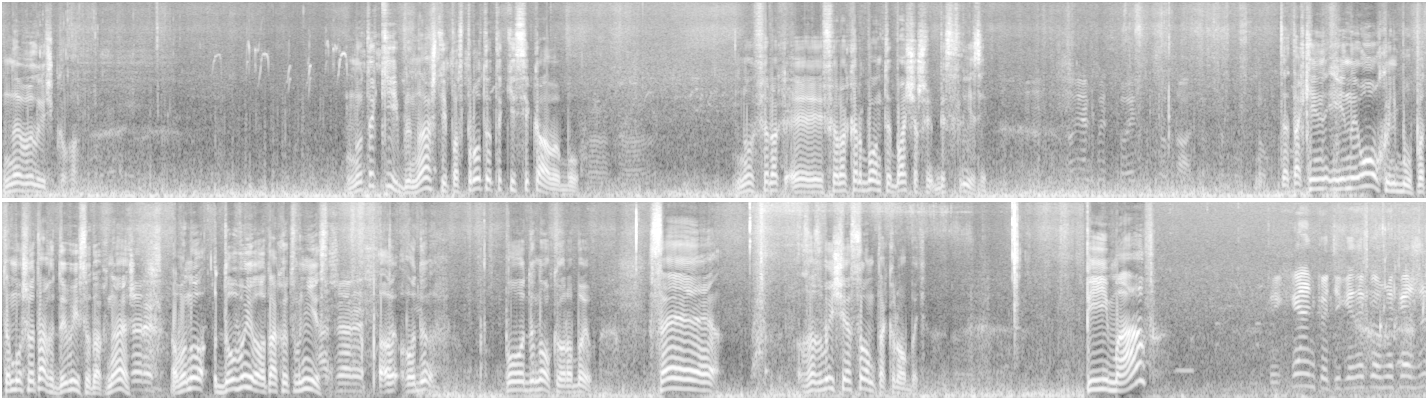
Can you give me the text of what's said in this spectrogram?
невеличкого. Ну такий, блін, знаєш, типу, спроти такий цікавий був. Ну, ферок, е, ти бачиш, без слізі. Ну якби слизь, то так. Та так і, і не окунь був, тому що так, дивись отак, знаєш, а воно давило так от вниз. Один, поодиноко робив. Це зазвичай сон так робить. Піймав? Тихенько, тільки нікому не кажи.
